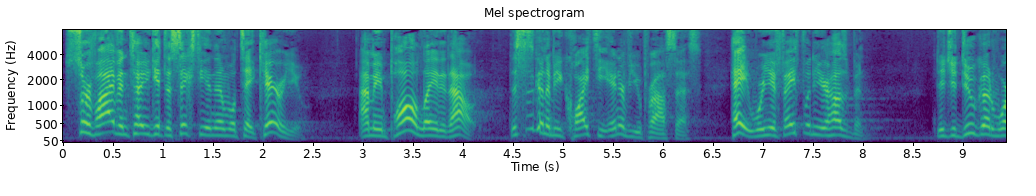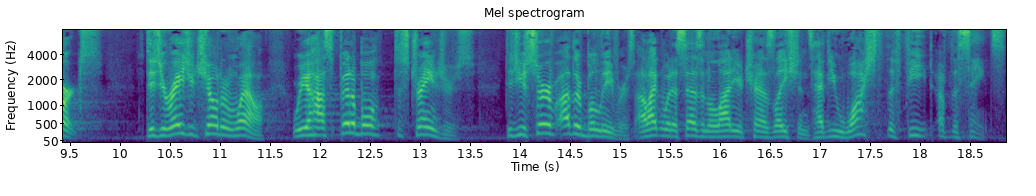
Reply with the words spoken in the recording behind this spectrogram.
survive until you get to 60 and then we'll take care of you. I mean, Paul laid it out. This is going to be quite the interview process. Hey, were you faithful to your husband? Did you do good works? Did you raise your children well? Were you hospitable to strangers? Did you serve other believers? I like what it says in a lot of your translations. Have you washed the feet of the saints?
